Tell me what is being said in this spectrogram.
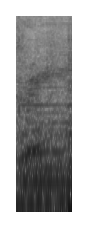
scream.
